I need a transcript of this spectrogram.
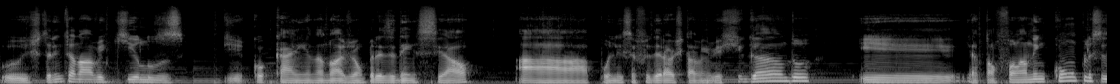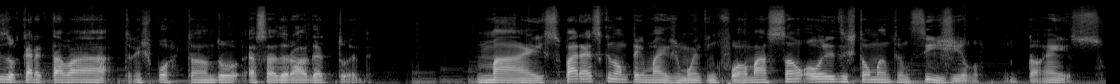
os 39 quilos de cocaína no avião presidencial. A Polícia Federal estava investigando e já estão falando em cúmplices do cara que estava transportando essa droga toda. Mas parece que não tem mais muita informação ou eles estão mantendo sigilo. Então é isso.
